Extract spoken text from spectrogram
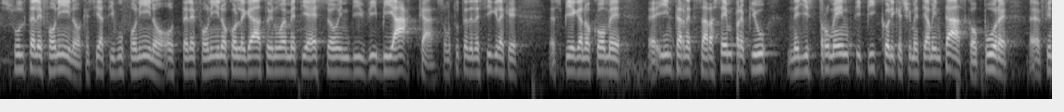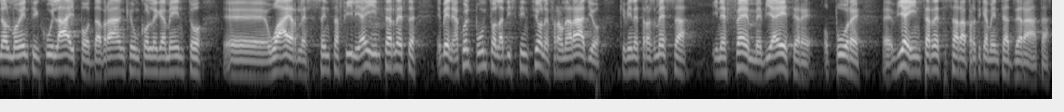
sul telefonino, che sia TV fonino o telefonino collegato in UMTS o in DVBH, sono tutte delle sigle che spiegano come eh, internet sarà sempre più negli strumenti piccoli che ci mettiamo in tasca, oppure eh, fino al momento in cui l'iPod avrà anche un collegamento eh, wireless senza fili a internet, ebbene a quel punto la distinzione fra una radio che viene trasmessa in FM via etere oppure eh, via internet sarà praticamente azzerata.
